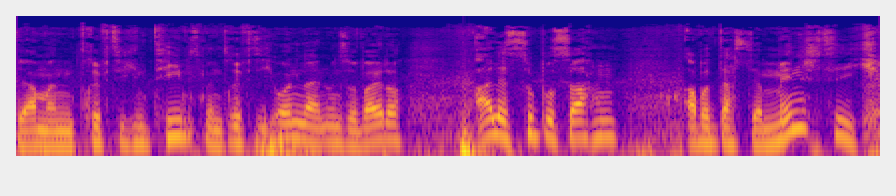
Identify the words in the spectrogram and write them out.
ja, man trifft sich in Teams, man trifft sich online und so weiter. Alles super Sachen. Aber dass der Mensch sich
